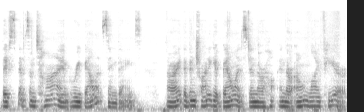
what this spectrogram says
they've spent some time rebalancing things. All right. They've been trying to get balanced in their, in their own life here.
